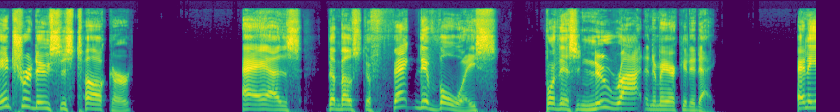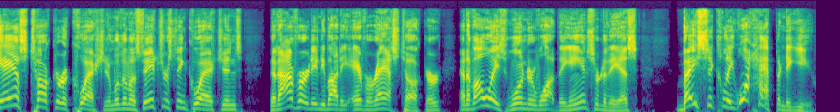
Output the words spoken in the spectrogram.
introduces Tucker as the most effective voice for this new right in America today. And he asked Tucker a question, one of the most interesting questions that I've heard anybody ever ask Tucker. And I've always wondered what the answer to this. Basically, what happened to you?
